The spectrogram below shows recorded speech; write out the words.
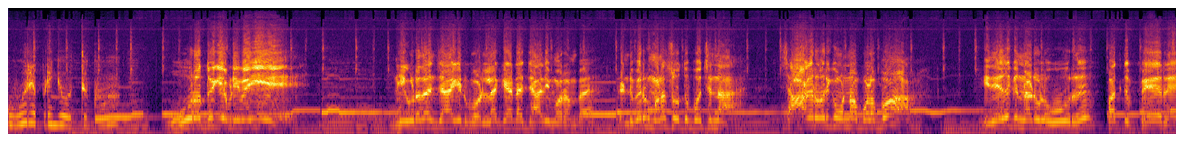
ஊர் எப்படிங்க ஒத்துக்கும்? ஊரை தூக்கி அப்படி வை நீ கூட தான் ஜாக்கெட் போடல கேட்டா ஜாதி முறம்ப ரெண்டு பேருக்கு மனசு ஒத்து போச்சுன்னா சாகர வரைக்கும் ஒண்ணா பொழப்போம் இது எதுக்கு நடுவுல ஊரு பத்து பேரு?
